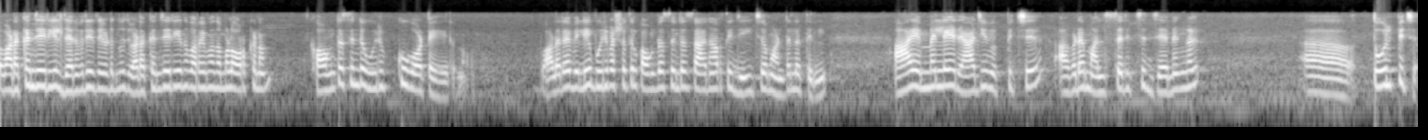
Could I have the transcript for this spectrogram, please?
വടക്കഞ്ചേരിയിൽ ജനവധി തേടുന്നു. വടക്കഞ്ചേരി എന്ന് പറയുമ്പോൾ നമ്മൾ ഓർക്കണം കോൺഗ്രസിന്റെ ഉരുക്കുകോട്ടയായിരുന്നു. വളരെ വലിയ ഭൂരിപക്ഷത്തിൽ കോൺഗ്രസിന്റെ സ്ഥാനാർത്ഥി ജയിച്ച മണ്ഡലത്തിൽ ആ എം എൽ എ രാജിവെപ്പിച്ച് അവിടെ മത്സരിച്ച് ജനങ്ങൾ തോൽപ്പിച്ച്.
